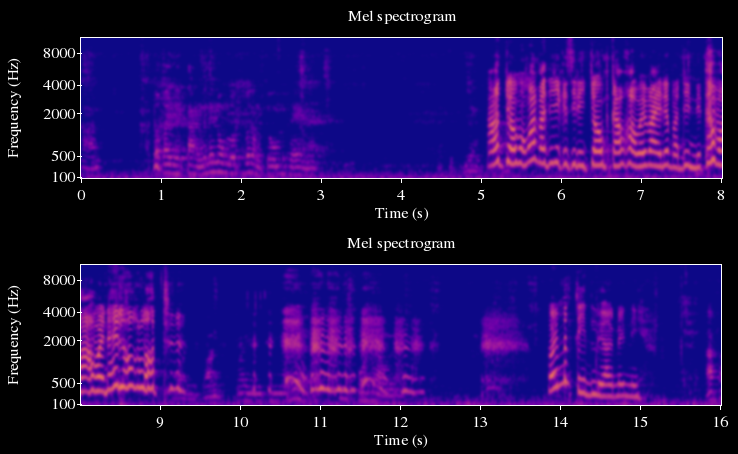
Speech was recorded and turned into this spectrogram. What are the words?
ฐานต่อไปเนี่ยตังไม่ได้ลงรถไม่ต้องโจมแพงนะเอาโจมบอกว่าบัดนี้ก็สิได้โจมกลับเข้าไว้ไว้ได้อบัดนี้ถ้าว่าเอาไว้ในโรงรถก่อนไม่จริงๆเลยเฮ้ยมันติดเหลืองเลยนี่อะไป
